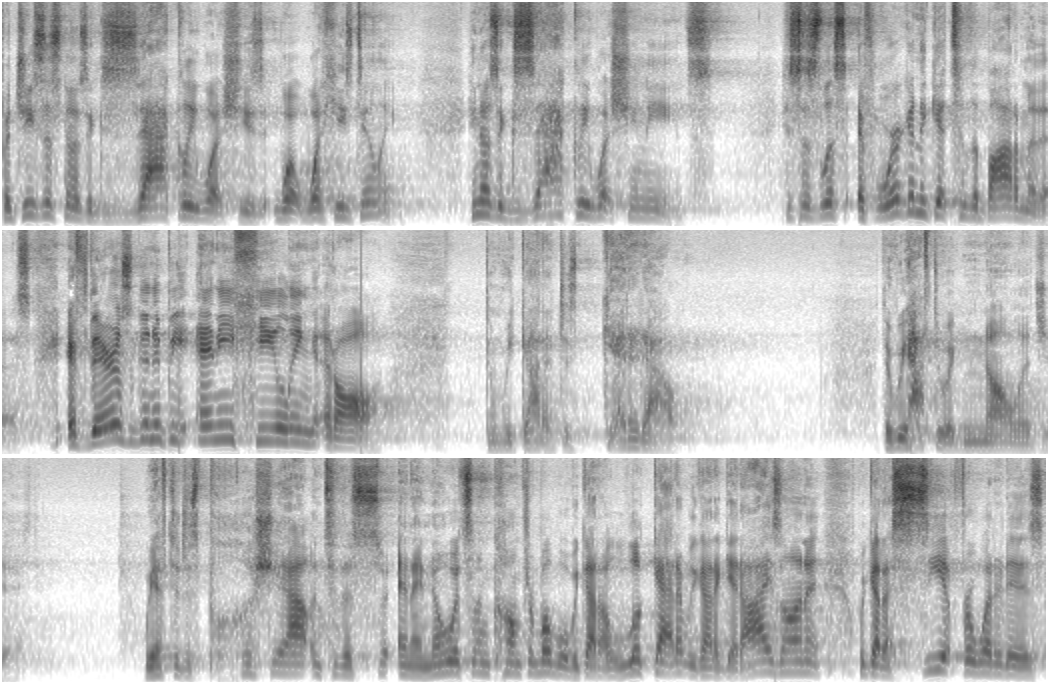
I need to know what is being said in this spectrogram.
But Jesus knows exactly what she's what, what he's doing. He knows exactly what she needs. He says, listen, if we're gonna get to the bottom of this, if there's gonna be any healing at all, then we gotta just get it out. That we have to acknowledge it. We have to just push it out into the, and I know it's uncomfortable, but we got to look at it. We got to get eyes on it. We got to see it for what it is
